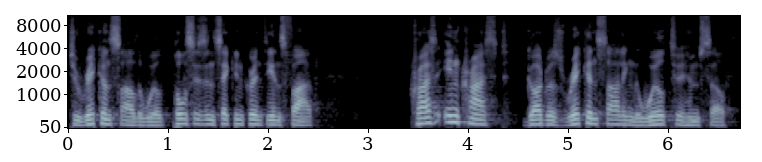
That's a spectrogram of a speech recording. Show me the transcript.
to reconcile the world. Paul says in 2 Corinthians 5 Christ, in Christ, God was reconciling the world to Himself,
